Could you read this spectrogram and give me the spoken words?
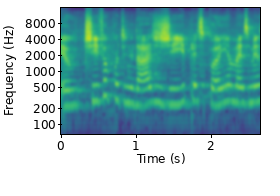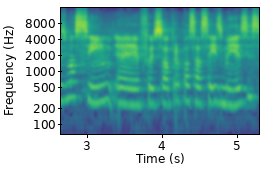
eu tive a oportunidade de ir para Espanha, mas mesmo assim é, foi só para passar seis meses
